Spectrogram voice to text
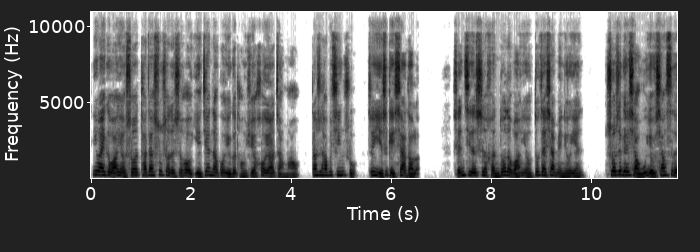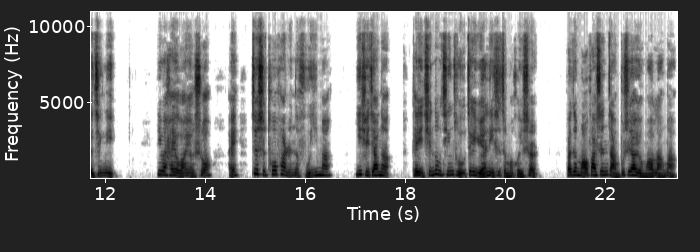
另外一个网友说，他在宿舍的时候也见到过有个同学后腰长毛，当时他不清楚，所以也是给吓到了。神奇的是，很多的网友都在下面留言。说是跟小吴有相似的经历，另外还有网友说：“哎，这是脱发人的福音吗？”医学家呢可以去弄清楚这个原理是怎么回事儿。反正毛发生长不是要有毛囊吗？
